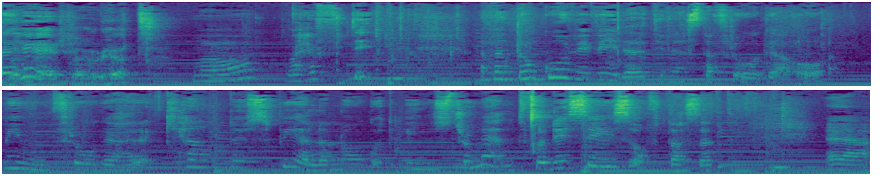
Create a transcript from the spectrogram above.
Eller hur? Vem vet? Ja, vad häftigt. Ja, men då går vi vidare till nästa fråga. Och min fråga här är, kan du spela något instrument? För det sägs oftast att eh,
